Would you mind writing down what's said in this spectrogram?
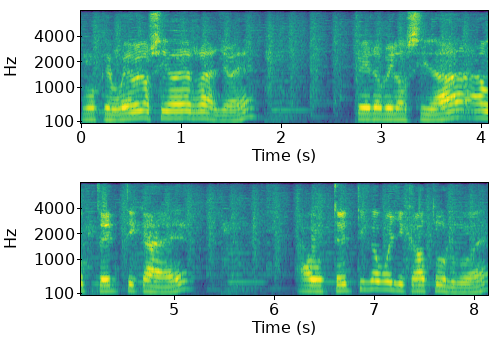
Porque voy a velocidad de rayos, ¿eh? Pero velocidad auténtica, ¿eh? Auténtico bollicao turbo, ¿eh?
